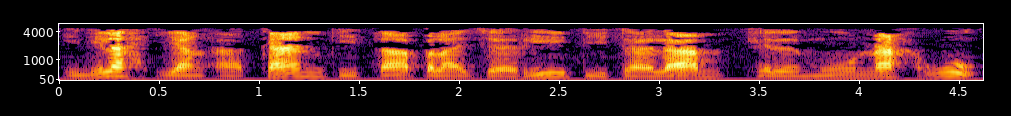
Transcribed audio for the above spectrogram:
inilah yang akan kita pelajari di dalam ilmu nahwu.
